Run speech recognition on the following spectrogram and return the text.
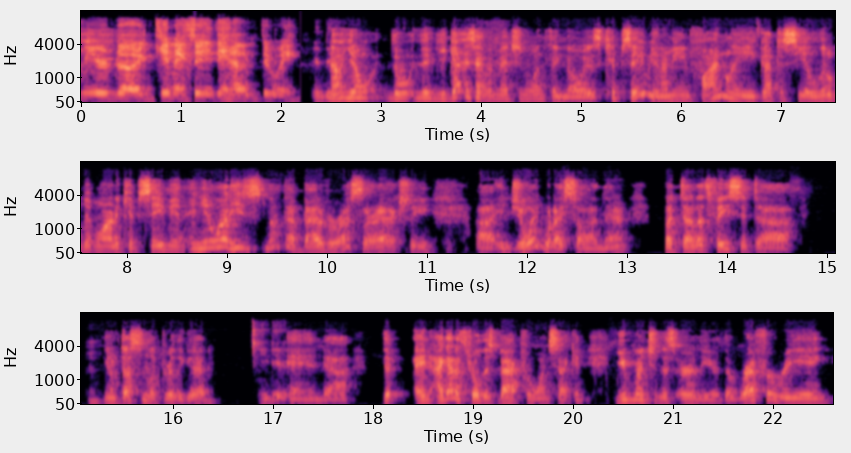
weird uh, gimmicks they, they had him doing. Now you know the, the, you guys haven't mentioned one thing though is Kip Sabian. I mean, finally got to see a little bit more out of Kip Sabian, and you know what? He's not that bad of a wrestler. I actually uh, enjoyed what I saw in there. But uh, let's face it, uh, you know, Dustin looked really good, he did. and uh, and I got to throw this back for one second. You mentioned this earlier. The refereeing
